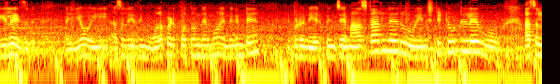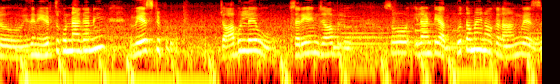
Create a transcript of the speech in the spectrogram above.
రియలైజ్డ్ అయ్యో అసలు ఇది మూల పడిపోతుందేమో. ఎందుకంటే ఇప్పుడు నేర్పించే మాస్టర్లు లేరు ఇన్స్టిట్యూట్లు లేవు. అసలు ఇది నేర్చుకున్నా కానీ వేస్ట్ ఇప్పుడు. జాబులు లేవు సరైన జాబులు. సో ఇలాంటి అద్భుతమైన ఒక లాంగ్వేజ్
